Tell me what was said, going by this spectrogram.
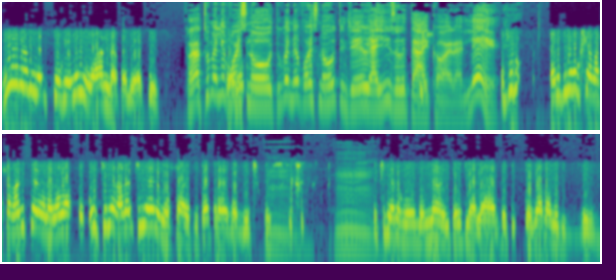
mina mina ebusuku yena engiyi-one lapha leya sethi uyathumela i-voice note kube ne-voice note nje uyayizwa ukuthi hayi khona le. Ufuna and ufuna ukuhlangahlanganisela ngoba uthumela akathumele ngo-five usadriver ngitsho uthumela ngo-nine tothi yalala tothi ekaba nezizingi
